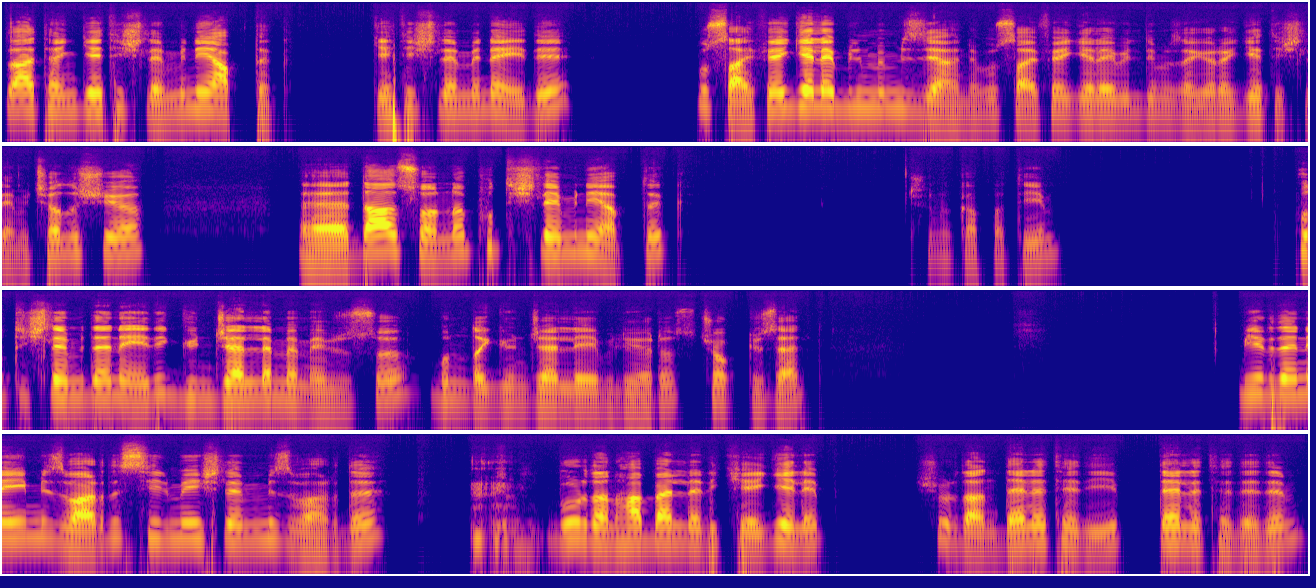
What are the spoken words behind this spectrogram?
Zaten get işlemini yaptık. Get işlemi neydi? Bu sayfaya gelebilmemiz yani. Bu sayfaya gelebildiğimize göre get işlemi çalışıyor. Ee, daha sonra put işlemini yaptık. Şunu kapatayım. Put işlemi de neydi? Güncelleme mevzusu. Bunu da güncelleyebiliyoruz. Çok güzel. Bir de neyimiz vardı? Silme işlemimiz vardı. Buradan haberler 2'ye gelip şuradan delete deyip delete dedim.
